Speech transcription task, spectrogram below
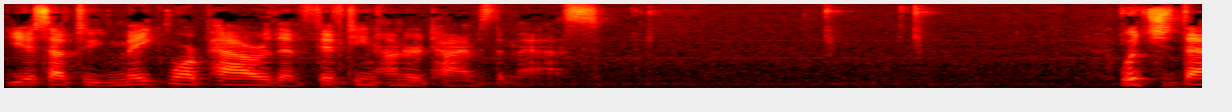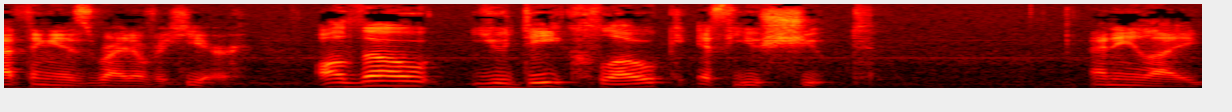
You just have to make more power than fifteen hundred times the mass. Which that thing is right over here. Although you decloak if you shoot any like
